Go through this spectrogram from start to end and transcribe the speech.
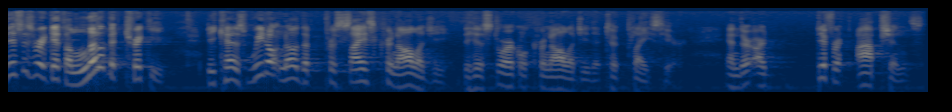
this is where it gets a little bit tricky because we don't know the precise chronology, the historical chronology that took place here. And there are different options.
